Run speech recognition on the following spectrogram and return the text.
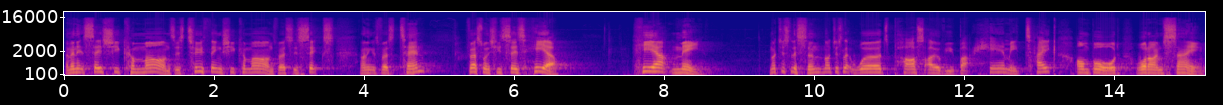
And then it says she commands. There's two things she commands. Verses 6, I think it's verse 10. First one, she says, Hear. Hear me. Not just listen, not just let words pass over you, but hear me. Take on board what I'm saying.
